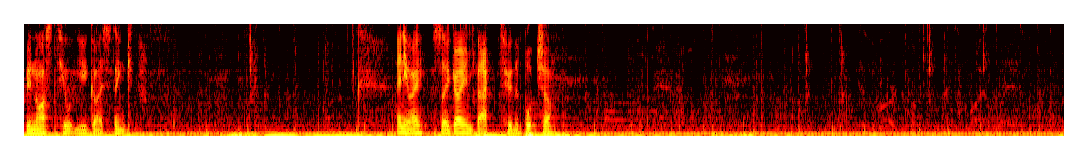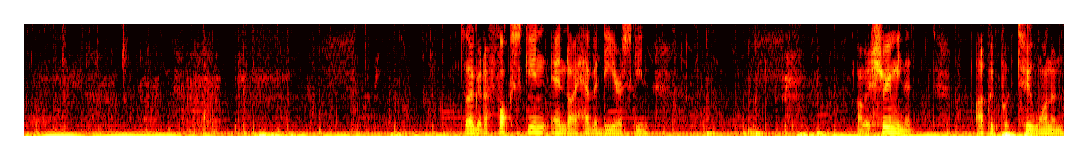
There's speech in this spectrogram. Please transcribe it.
be nice to hear what you guys think. Anyway, so going back to the butcher. So I got a fox skin and I have a deer skin. I'm assuming that I could put two on and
